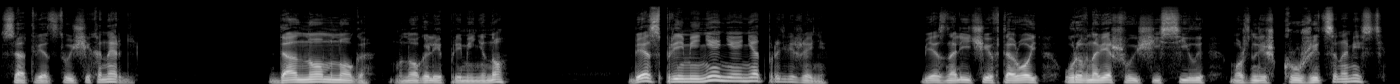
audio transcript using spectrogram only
соответствующих энергий. Дано много, много ли применено? Без применения нет продвижения. Без наличия второй уравновешивающей силы можно лишь кружиться на месте.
